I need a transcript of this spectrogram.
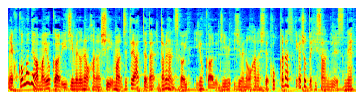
ね、ここまでは、まあ、よくあるいじめのね、お話、まあ、絶対あってはダメなんですが、よくあるいじめのお話で、ここから先がちょっと悲惨でですね、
